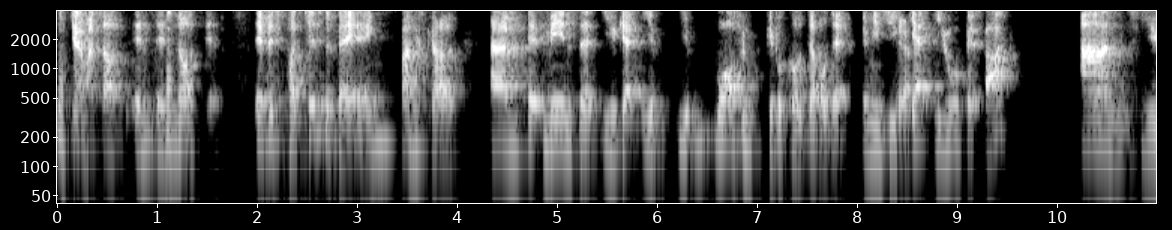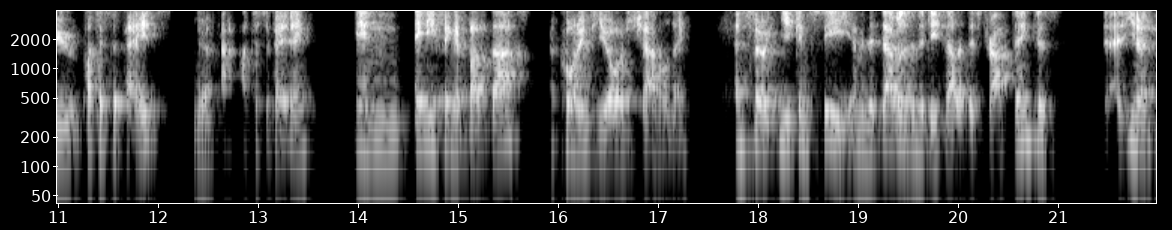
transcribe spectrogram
yeah. Get myself in, in knots here. If it's participating, thanks, Carlos. Um, it means that you get you, you what often people call double dip. It means you yeah. get your bit back and you participate, yeah. kind of participating in anything above that according to your shareholding. And so you can see, I mean, the devil is in the detail of this drafting because uh, you know,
